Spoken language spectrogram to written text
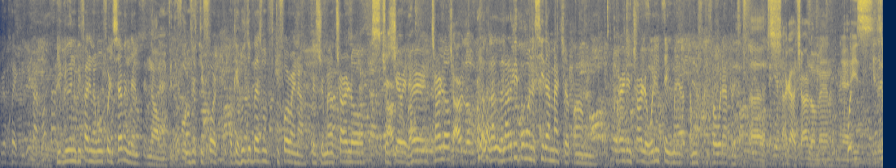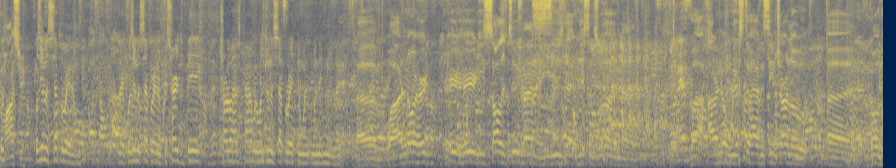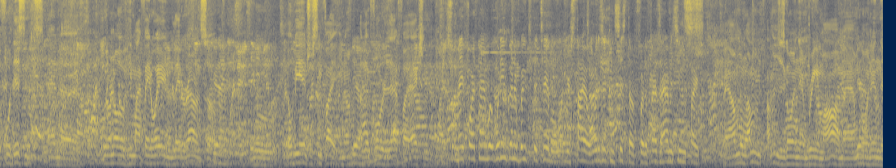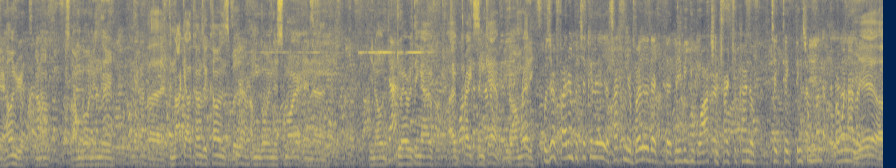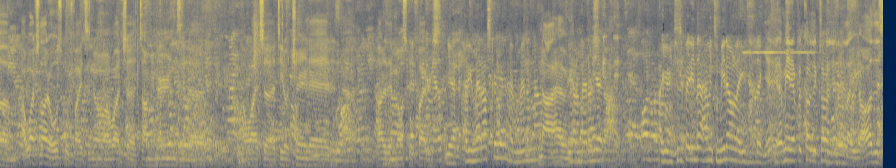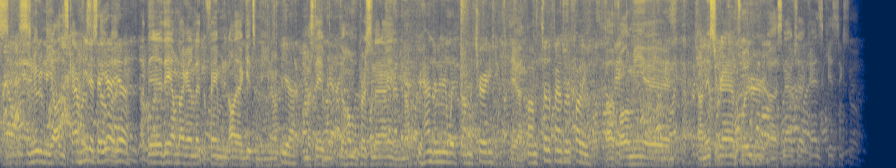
Real quick. You, you're going to be fighting at 147 then? No, 154. 154. Okay, who's the best 154 right now? There's Jermell Charlo, there's Jarrett Hurd. Charlo? Charlo, A, lot- a lot of people want to see that matchup. Um, Hurd and Charlo. What do you think, man? At 154, what happens? Uh, I got Charlo, man. Yeah, What- he's he's a what- monster. What's going to separate him? Like, what's going to separate him? Because Hurd's big, Charlo has power. What's going to separate them when, when they meet? Like, Well, I don't know. Hurd, Hurd, Hurd he's solid too, man. And he used that distance well. And, uh, but I don't know. We still haven't seen Charlo uh, go the full distance, and uh, we don't know if he might fade away in later rounds. So we'll, it'll be an interesting fight. You know, Yeah. I look forward to that fight actually. so May 4th, man, what, what are you going to bring to the table? What your style? What does it consist of for the fans that haven't seen the fight? Man, I'm, I'm, I'm just going there and bringing my all, man. I'm Yeah. going in there hungry, you know. So I'm going in there. Uh, if the knockout comes, it comes. But Yeah. I'm going there smart and, uh, you know, do everything I've I've practiced in camp. You know, I'm ready. Was there a fighter in particular, aside from your brother, that, that maybe you watch and try to kind of take take things from him or whatnot? Like, Yeah, um, I watch a lot of old school fights. You know, I watch uh, Tommy Hearns and uh, I watch uh, Tito Trinidad and uh, a lot of them old school fighters. yeah. Have you met Oscar yet? Have you met him now? No, I haven't. You haven't met him yet? Nah. Are you anticipating that, having to meet him? Like, like, Yeah, I mean, if it comes, it comes. You know, like all this, this is new to me. All this cameras and stuff. yeah, yeah. At the end of the day, I'm not gonna let the fame and all that get to me. You know. Yeah. I'm gonna stay the humble person that I am. You know. you're handling it with um, maturity. Yeah. Um, tell the fans where to follow you. Uh, follow me uh, on Instagram, Twitter, uh, Snapchat.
